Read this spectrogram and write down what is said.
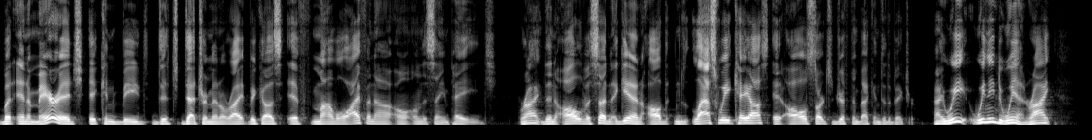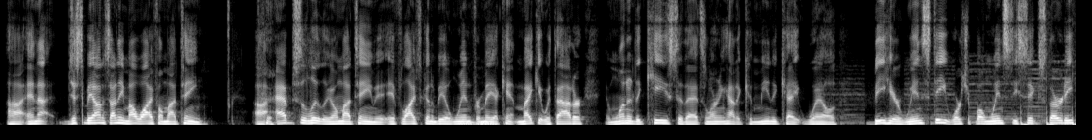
But in a marriage, it can be de- detrimental, right? Because if my wife and I are on the same page, Right. Then all of a sudden, again, all last week chaos, it all starts drifting back into the picture. Hey, we we need to win, right? Uh, and I, just to be honest, I need my wife on my team. Uh, absolutely on my team. If life's going to be a win for me, I can't make it without her. And one of the keys to that is learning how to communicate well be here Wednesday, worship on Wednesday, 6.30,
